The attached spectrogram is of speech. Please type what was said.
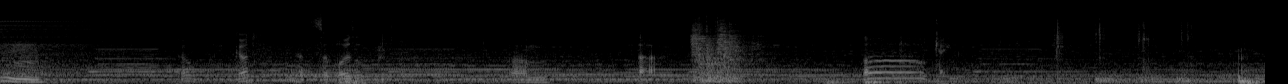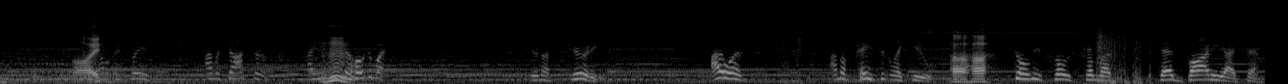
Hm. Oh mein Gott, den hat's zerbröselt. Ähm. Ah. Okay. Hi. Help me, please. I'm a doctor. I need to go to my. You're not security. I was. I'm a patient like you. Uh huh. Stole these clothes from a dead body I found.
